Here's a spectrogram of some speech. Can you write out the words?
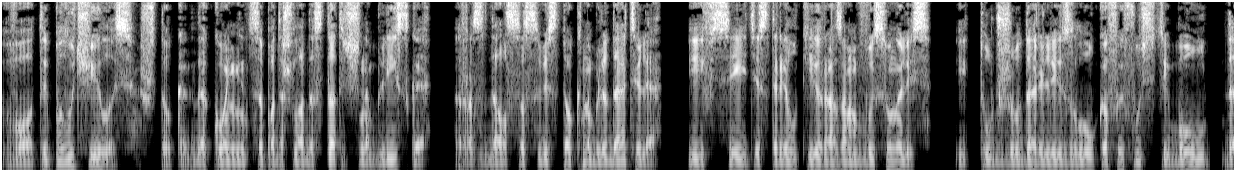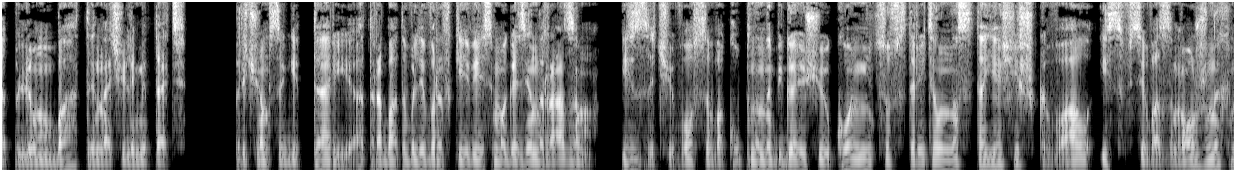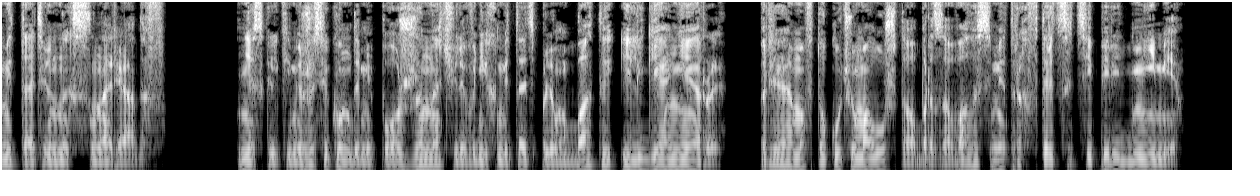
Вот и получилось, что когда конница подошла достаточно близко, раздался свисток наблюдателя, и все эти стрелки разом высунулись, и тут же ударили из луков и фустибул, да плюмбаты начали метать. Причем сагитарии отрабатывали в рывке весь магазин разом, из-за чего совокупно набегающую конницу встретил настоящий шквал из всевозможных метательных снарядов. Несколькими же секундами позже начали в них метать плюмбаты и легионеры, прямо в ту кучу малу, что образовалась метрах в тридцати перед ними.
